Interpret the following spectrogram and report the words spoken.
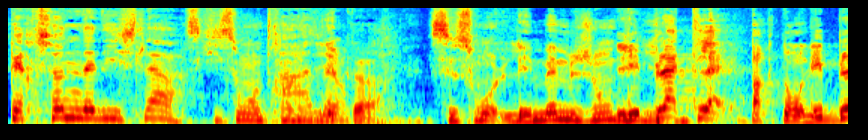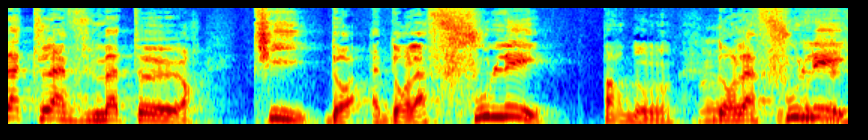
Personne n'a dit cela. ce qu'ils sont en train Ah, de dire, d'accord. ce sont les mêmes gens Les qui... Black, pardon, les Black Lives Matter qui, dans, dans la foulée, pardon, hein, dans la foulée,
